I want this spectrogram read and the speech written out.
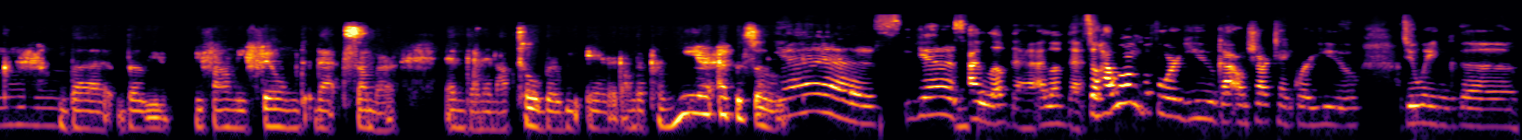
mm-hmm. but but we we finally filmed that summer. And then in October, we aired on the premiere episode. Yes, yes. I love that. I love that. So, how long before you got on Shark Tank were you doing the,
